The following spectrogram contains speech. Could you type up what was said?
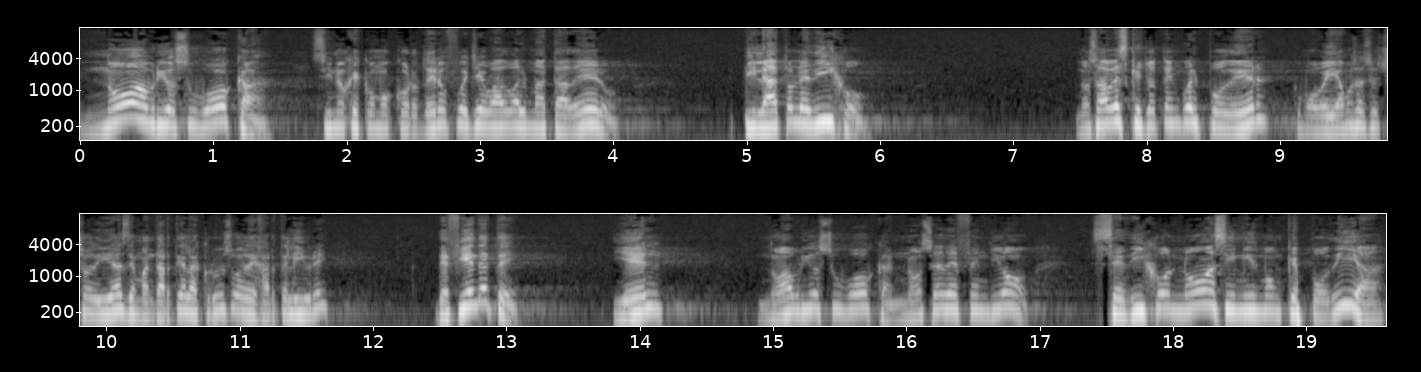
no abrió su boca, sino que como cordero fue llevado al matadero. Pilato le dijo, ¿No sabes que yo tengo el poder, como veíamos hace ocho días, de mandarte a la cruz o de dejarte libre? Defiéndete. Y él no abrió su boca, no se defendió, se dijo no a sí mismo, aunque podía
